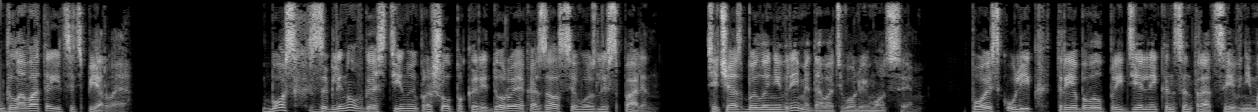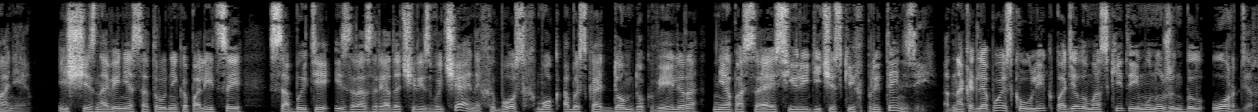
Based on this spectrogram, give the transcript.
Глава 31. Босх заглянул в гостиную, прошел по коридору и оказался возле спален. Сейчас было не время давать волю эмоциям. Поиск улик требовал предельной концентрации внимания. Исчезновение сотрудника полиции – событие из разряда чрезвычайных, и Босх мог обыскать дом Доквейлера, не опасаясь юридических претензий. Однако для поиска улик по делу Москита ему нужен был ордер,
